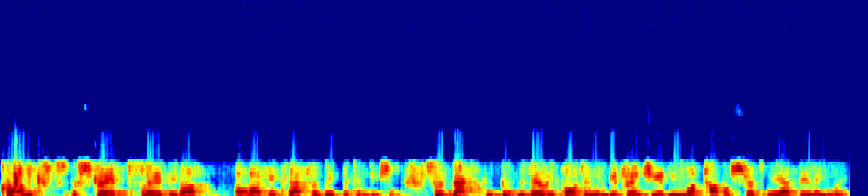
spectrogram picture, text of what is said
Chronic stress flares it up, uh, like exacerbate the condition. So that's very important in differentiating what type of stress we are dealing with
